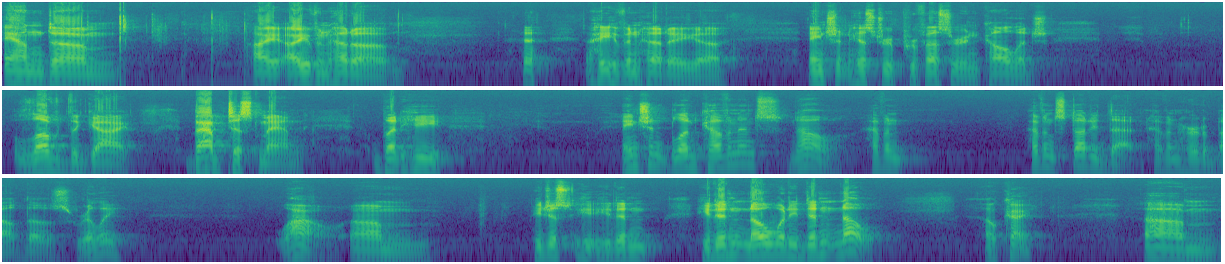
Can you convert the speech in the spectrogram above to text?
And um, I, I even had a, I even had a uh, ancient history professor in college. Loved the guy, Baptist man, but he ancient blood covenants? No, haven't haven't studied that. Haven't heard about those. Really? Wow. Um, he just he, he, didn't he didn't know what he didn't know. Okay. Um,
